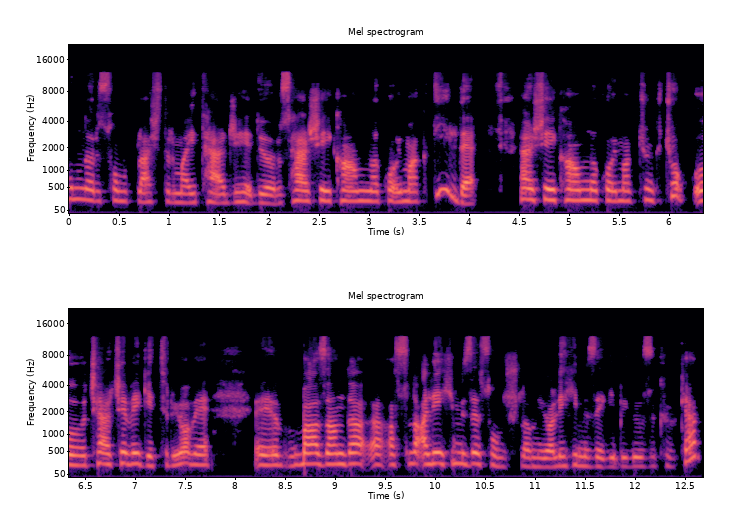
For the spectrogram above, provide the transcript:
bunları somutlaştırmayı tercih ediyoruz. Her şeyi kanuna koymak değil de her şeyi kanuna koymak çünkü çok e, çerçeve getiriyor ve e, bazen de aslında aleyhimize sonuçlanıyor, lehimize gibi gözükürken.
